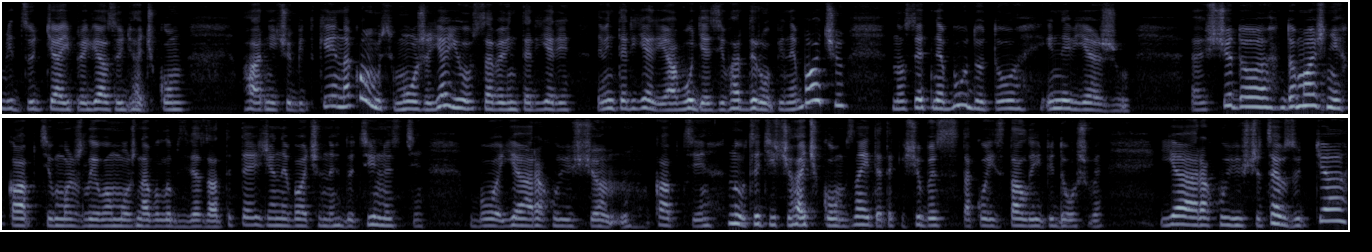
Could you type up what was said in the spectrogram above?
від зуття і прив'язують гачком гарні чобітки. На комусь може. Я його в себе в інтер'єрі, не в інтер'єрі, а в одязі в гардеробі не бачу. Носити не буду, то і не в'яжу. Е, Щодо домашніх капців, можливо, можна було б зв'язати. Теж я не бачу в них доцільності, бо я рахую, що капці, ну, це ті, що гачком, знаєте, такі, що без такої сталої підошви. Я рахую, що це взуття,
